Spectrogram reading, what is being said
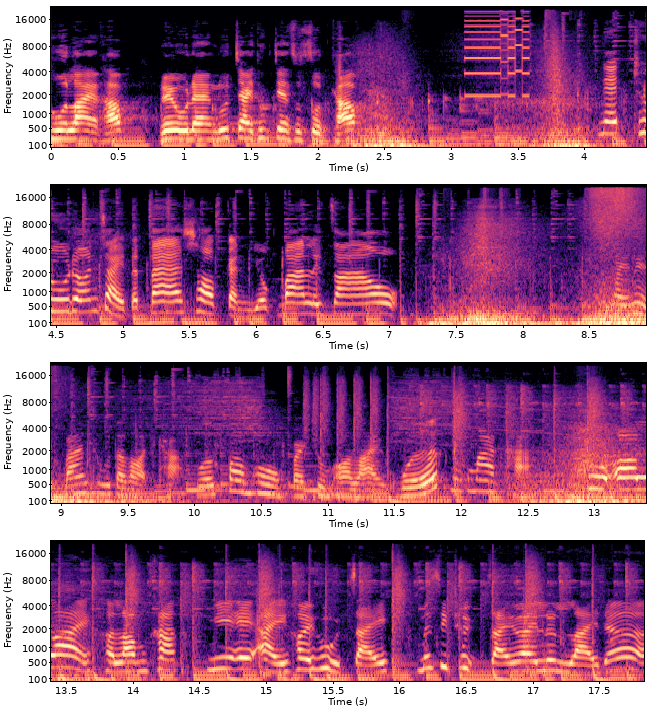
ทัวร์ไลน์ครับ เร็วแรงรู้ใจทุกเจนสุดๆ ครับ เน็ตทรูโดนใจแต่แต่ชอบกันยกบ้านเลยเจ้า ใช้เน็ตบ้านทูตลอดค่ะ work from home ประชุมออนไลน์ work มากๆค่ะ ครูออนไลน์ขลำคักมี AI คอยหูใจ มันสิถึกใจวัยรุ่นไลเดอร์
